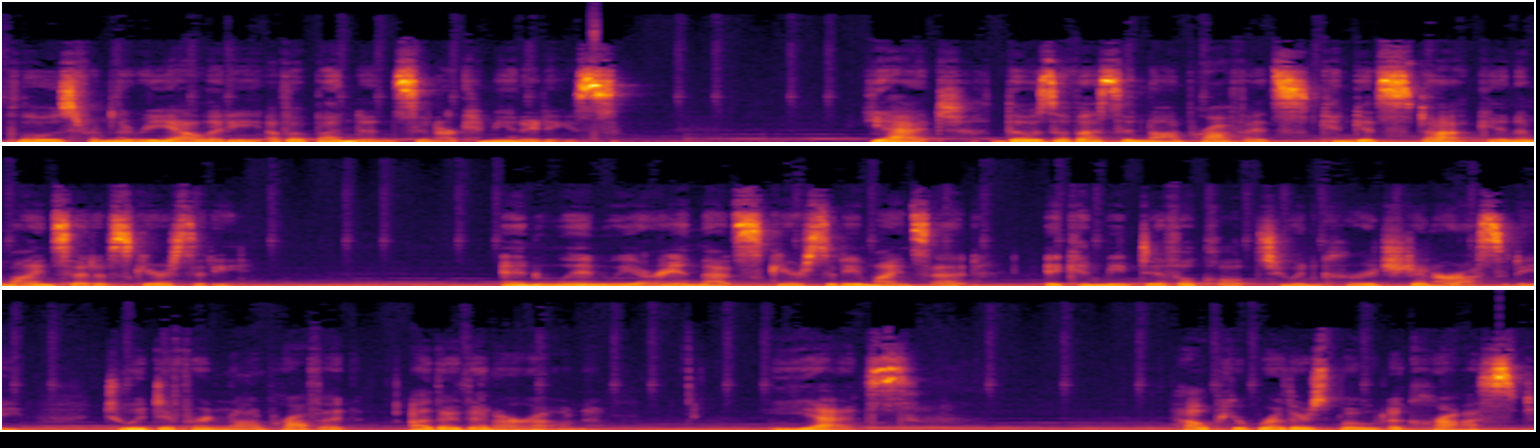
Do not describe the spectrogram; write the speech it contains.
flows from the reality of abundance in our communities. Yet, those of us in nonprofits can get stuck in a mindset of scarcity. And when we are in that scarcity mindset, it can be difficult to encourage generosity to a different nonprofit other than our own. Yet, help your brother's boat across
